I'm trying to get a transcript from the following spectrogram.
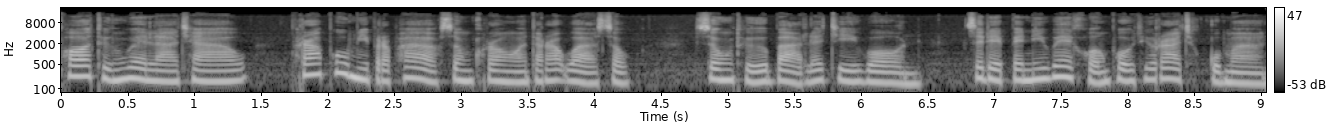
พอถึงเวลาเช้า พระผู้มีพระภาคทรงครองอันตรวาสก ทรงถือบาทและจีวร เสด็จเป็นนิเวศของโพธิราชกุมาร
